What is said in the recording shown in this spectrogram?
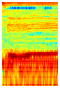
take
